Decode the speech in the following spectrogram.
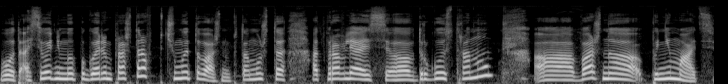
Вот. А сегодня мы поговорим про штраф. Почему это важно? Потому что, отправляясь в другую страну, важно понимать,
